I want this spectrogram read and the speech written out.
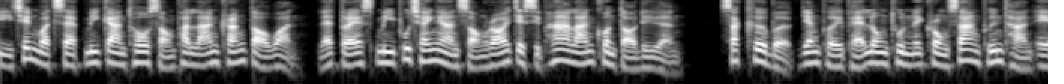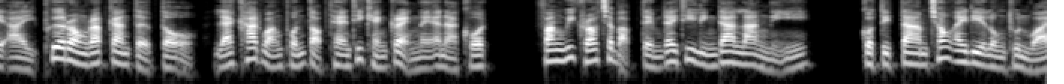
ดีเช่น WhatsApp มีการโทร 2,000 ล้านครั้งต่อวัน และ Threads มีผู้ใช้งาน 275 ล้านคนต่อเดือน ซักเคอร์เบิร์กยังเผยแผนลงทุนในโครงสร้างพื้นฐาน AI เพื่อรองรับการเติบโต และคาดหวังผลตอบแทนที่แข็งแกร่งในอนาคต ฟังวิเคราะห์ฉบับเต็มได้ที่ลิงก์ด้านล่างนี้ กดติดตามช่องไอเดียลงทุนไว้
